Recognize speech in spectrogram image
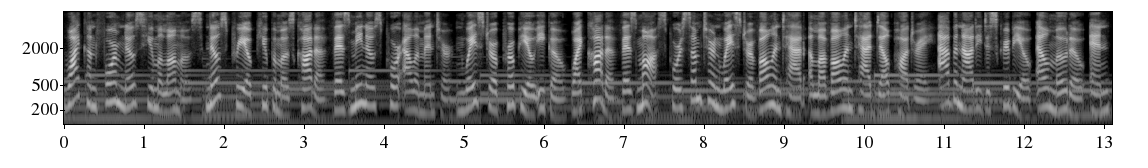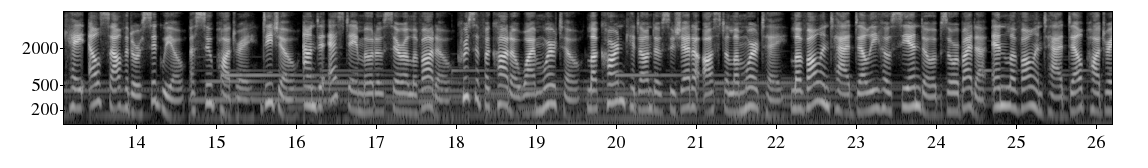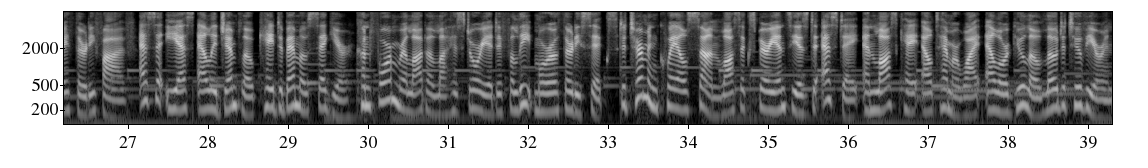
Y conform nos humilamos, nos preocupamos cada vez menos por alimentar nuestro propio ego y cada vez más por sumter nuestra voluntad a la voluntad del padre. Abinadí describio el modo en que el Salvador siguió a su padre. Dijo, ande este modo será lavado, crucificado y muerto, la carne quedando sujeta hasta la muerte, la voluntad del hijo siendo absorbida en la voluntad del padre 35. Ese es el ejemplo que debemos seguir. Conforme relata la historia de Felipe Moro 36, determine cuáles son las experiencias de este en los que el temor y el orgullo lo detuvieron,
